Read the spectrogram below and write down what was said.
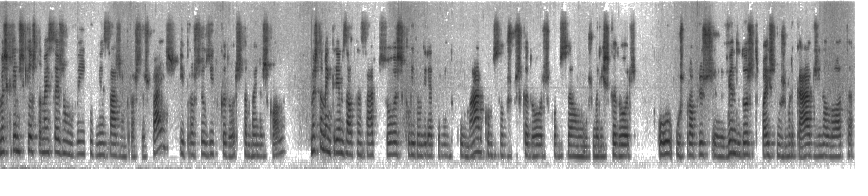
mas queremos que eles também sejam um veículo de mensagem para os seus pais e para os seus educadores, também na escola, mas também queremos alcançar pessoas que lidam diretamente com o mar, como são os pescadores, como são os mariscadores, ou os próprios eh, vendedores de peixe nos mercados e na lota,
